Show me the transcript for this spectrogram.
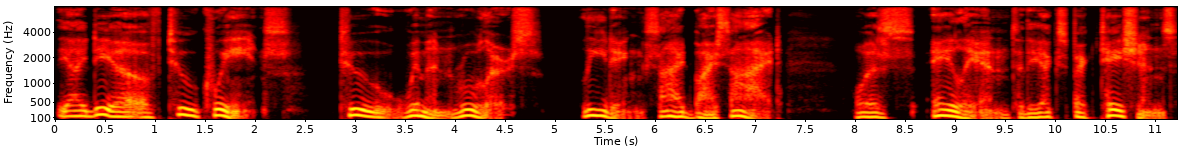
The idea of two queens, two women rulers, leading side by side, was alien to the expectations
